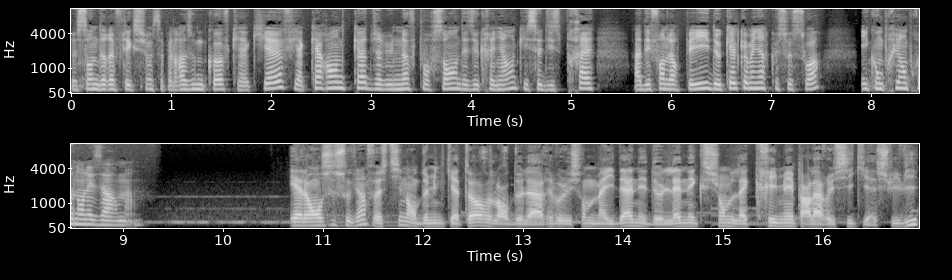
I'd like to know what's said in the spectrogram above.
le centre de réflexion qui s'appelle Razumkov, qui est à Kiev, il y a 44,9% des Ukrainiens qui se disent prêts à défendre leur pays de quelque manière que ce soit, y compris en prenant les armes. Et alors, on se souvient, Faustine, en 2014, lors de la révolution de Maïdan et de l'annexion de la Crimée par la Russie qui a suivi,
